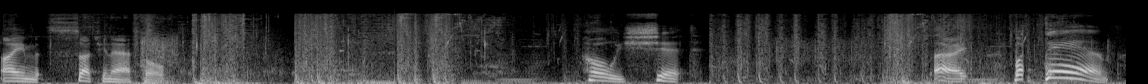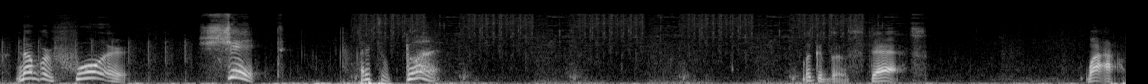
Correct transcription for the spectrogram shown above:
I'm such an asshole. Holy shit. Alright. But damn! Number four! Shit! I did so good. Look at those stats. Wow.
